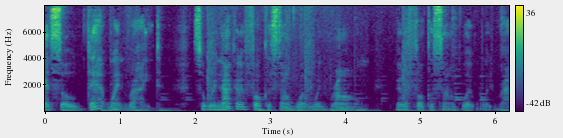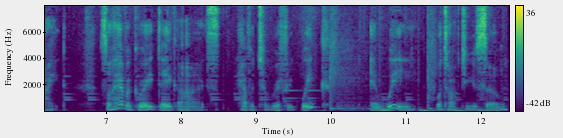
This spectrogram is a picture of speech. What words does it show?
And so that went right. So we're not going to focus on what went wrong. We're going to focus on what went right. So have a great day, guys. Have a terrific week. And we will talk to you soon.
